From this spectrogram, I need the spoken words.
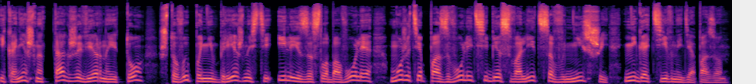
И, конечно, также верно и то, что вы по небрежности или из-за слабоволия можете позволить себе свалиться в низший негативный диапазон.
